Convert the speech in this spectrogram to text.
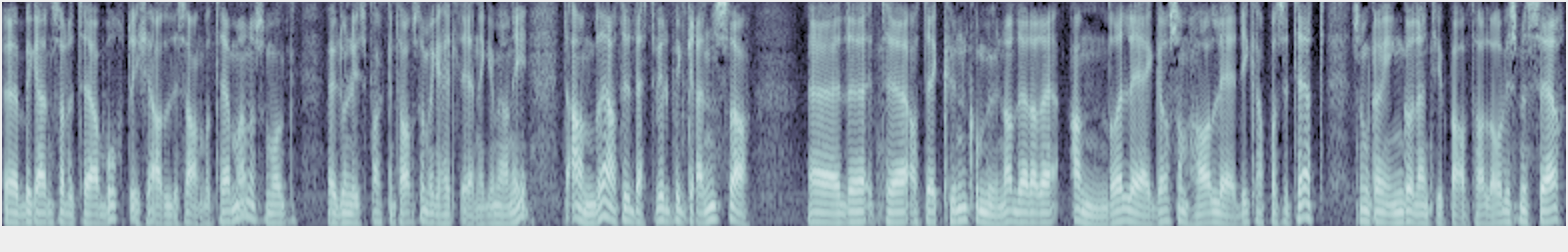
begrense det til abort, ikke alle disse andre temaene, som òg Audun Lysbakken tar, som jeg er helt enig med han i. Det andre er at dette vil begrense eh, det, til at det er kun kommuner der det er andre leger som har ledig kapasitet, som kan inngå den type avtaler. Og Hvis vi ser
